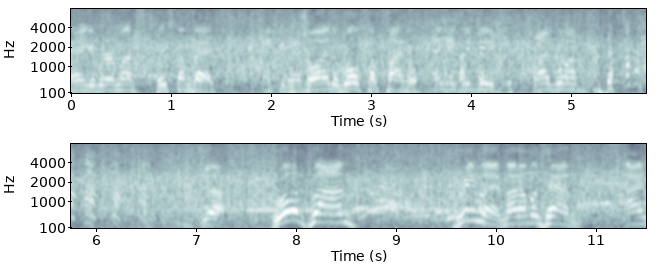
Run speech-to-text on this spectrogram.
Thank you very much. Please come back. Thank you very Enjoy the World Cup final. Thank you, indeed. 5-1. Ja. Robert Plant, Dreamland, meine Damen und Herren. Ein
